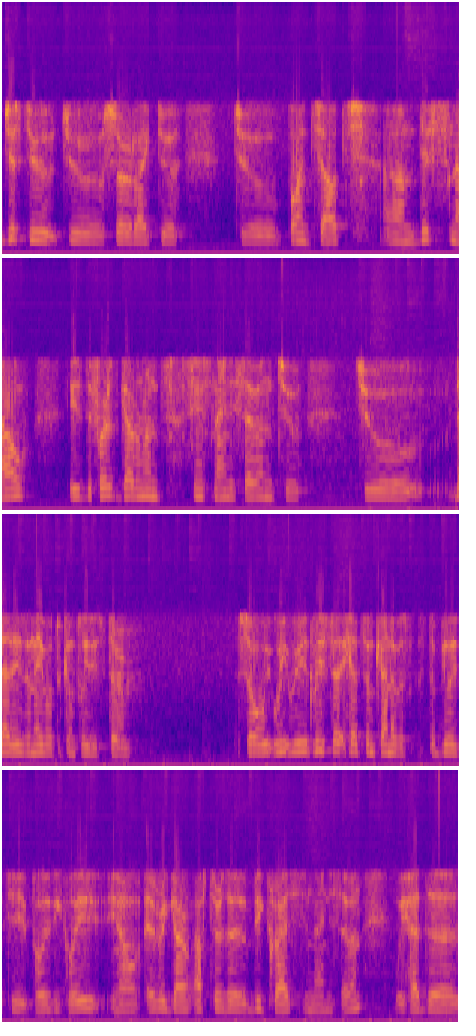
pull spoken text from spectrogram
just to to sort of like to to point out, um, this now is the first government since 97 to to that is unable to complete its term. So we, we, we at least had some kind of stability politically. You know, every gov- after the big crisis in '97, we had uh,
